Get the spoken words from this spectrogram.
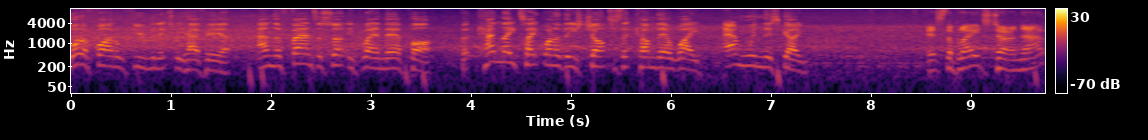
what a final few minutes we have here. And the fans are certainly playing their part. But can they take one of these chances that come their way and win this game? It's the Blades' turn now.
